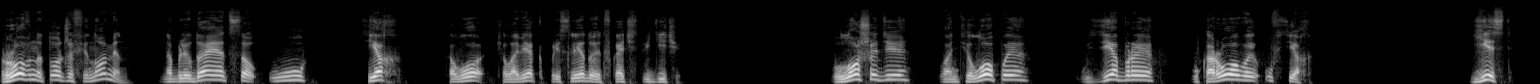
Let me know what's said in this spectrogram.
Ровно тот же феномен наблюдается у всех, кого человек преследует в качестве дичи. У лошади, у антилопы, у зебры, у коровы, у всех. Есть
